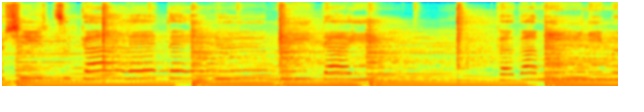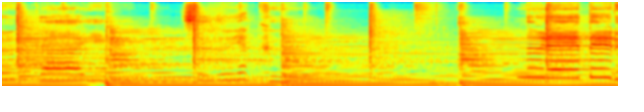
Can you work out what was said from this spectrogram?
少し疲れてるみたい。鏡に向かいつぶやく。濡れてる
